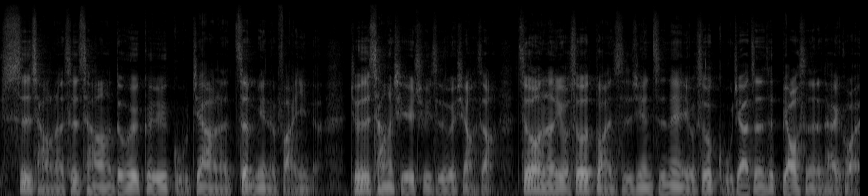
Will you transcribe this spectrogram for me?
市场呢是常常都会给予股价呢正面的反应的，就是长期的趋势会向上。之后呢，有时候短时间之内，有时候股价真的是飙升的太快，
